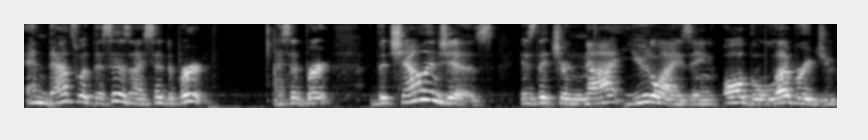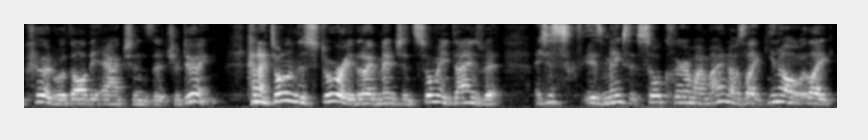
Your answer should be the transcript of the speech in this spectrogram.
And that's what this is. And I said to Bert, I said, Bert, the challenge is is that you're not utilizing all the leverage you could with all the actions that you're doing. And I told him this story that I've mentioned so many times, but it just it makes it so clear in my mind. I was like, you know, like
